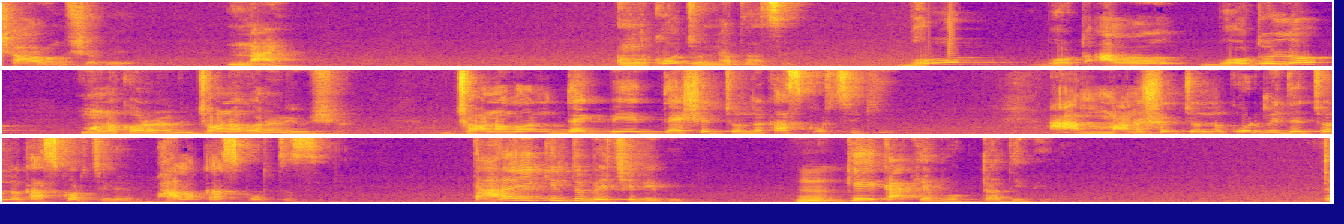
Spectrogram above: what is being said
শাহ আলম সাহেবের নাই। এমন কজন নেতা আছে? ভোট ভোট আল ভোট হলো মনে করো জনগণের বিষয়। জনগণ দেখবে দেশের জন্য কাজ করছে কি? আর মানুষের জন্য কর্মীদের জন্য কাজ করছে কি? ভালো কাজ করতেছে কি? তারাই কিন্তু বেছে নেবে কে কাকে ভোটটা দিবে। তো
